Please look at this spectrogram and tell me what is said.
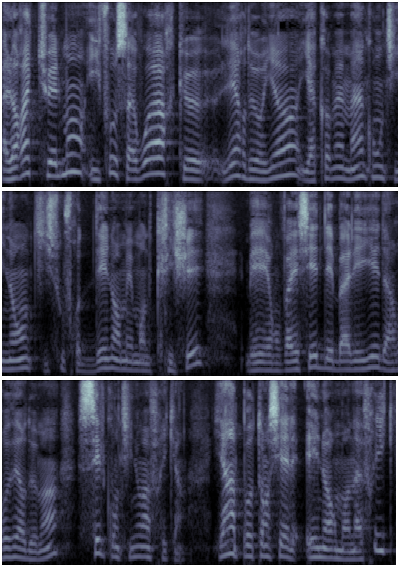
Alors actuellement, il faut savoir que l'air de rien, il y a quand même un continent qui souffre d'énormément de clichés, mais on va essayer de les balayer d'un revers de main, c'est le continent africain. Il y a un potentiel énorme en Afrique,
